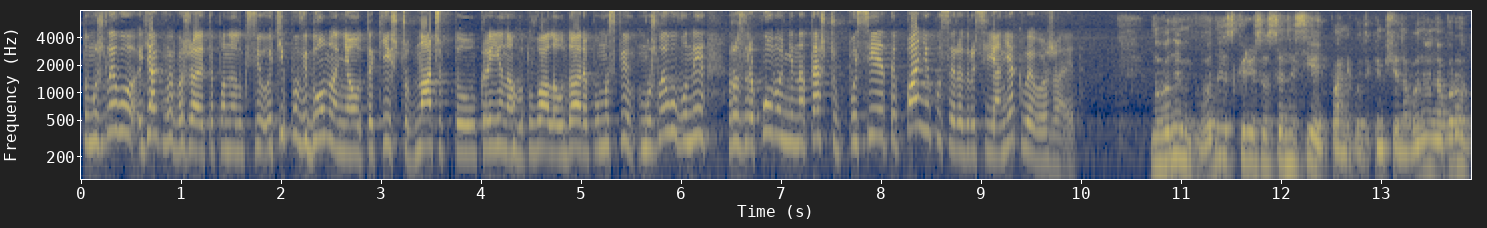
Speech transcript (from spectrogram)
То можливо, як ви вважаєте, пане Олексію, оті повідомлення, отакі, щоб, начебто, Україна готувала удари по Москві, можливо, вони розраховані на те, щоб посіяти паніку серед росіян? Як ви вважаєте? Ну вони, вони скоріш за все, не сіють паніку таким чином. Вони наоборот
